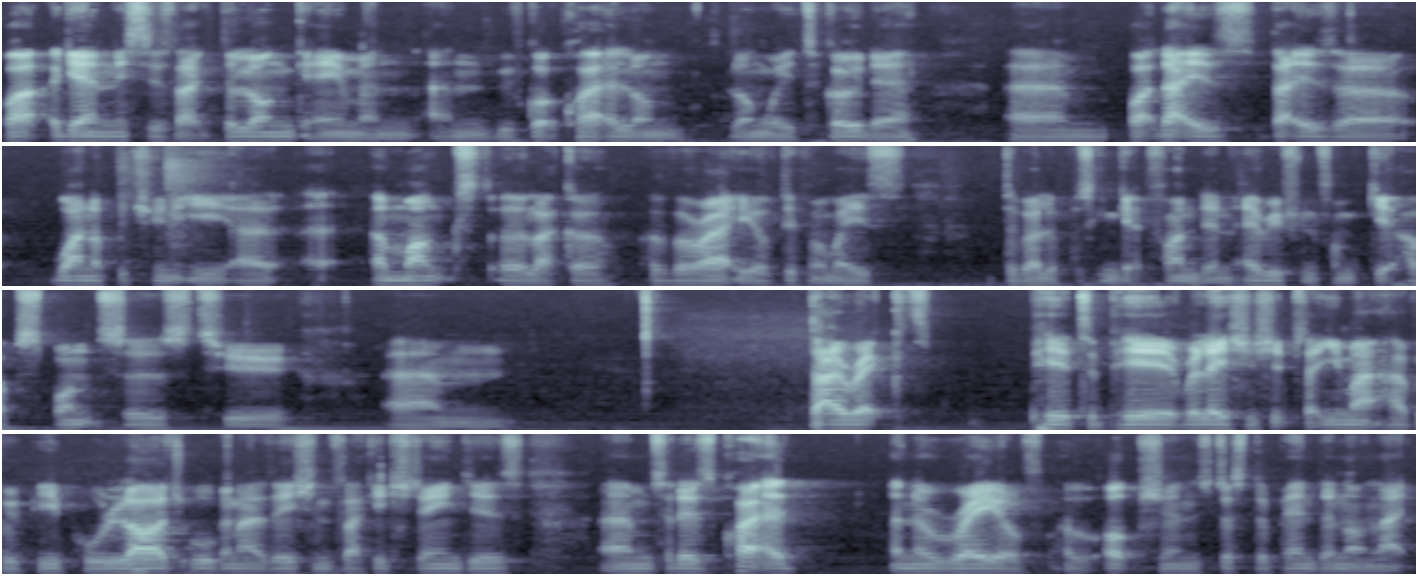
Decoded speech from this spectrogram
but again, this is like the long game, and and we've got quite a long long way to go there. Um, but that is that is a one opportunity uh, uh, amongst uh, like a, a variety of different ways developers can get funding. Everything from GitHub sponsors to um, direct peer-to-peer relationships that you might have with people, large organizations like exchanges. Um, so there's quite a, an array of, of options, just depending on like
